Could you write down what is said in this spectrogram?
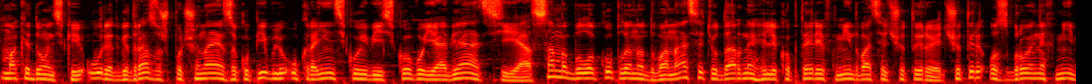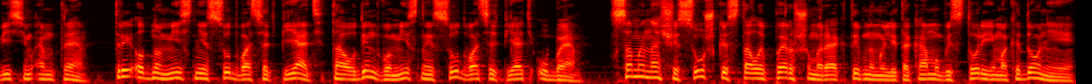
Македонський уряд відразу ж починає закупівлю української військової авіації, а саме було куплено 12 ударних гелікоптерів Мі 24 4 озброєних Мі 8 МТ, три одномісні Су 25 та один двомісний Су 25 УБ. Саме наші сушки стали першими реактивними літаками в історії Македонії.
